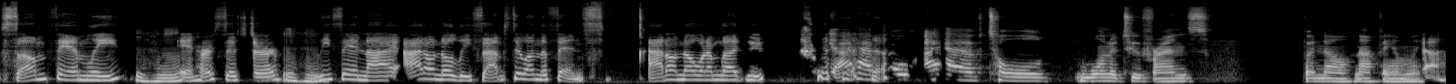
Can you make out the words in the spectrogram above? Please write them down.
some family hmm and her sister, Mhm. Lisa and I. I don't know Lisa. I'm still on the fence. I don't know what I'm gonna do. Yeah, I have told I have told one or two friends, but no, not family. Yeah,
